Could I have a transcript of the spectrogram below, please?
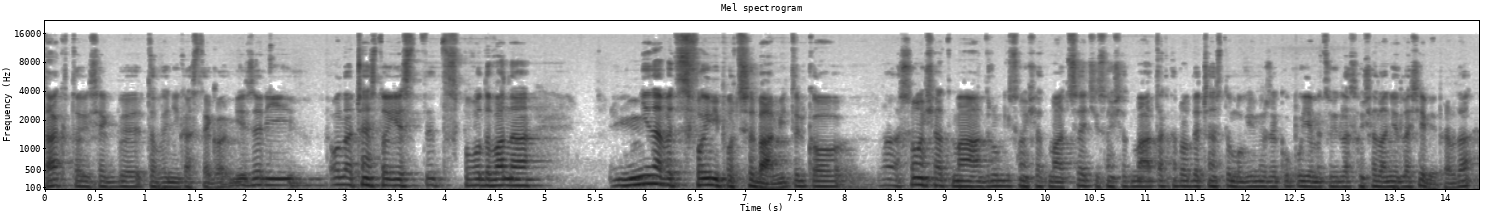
tak? To jest jakby, to wynika z tego. Jeżeli ona często jest spowodowana nie nawet swoimi potrzebami, tylko sąsiad ma, drugi sąsiad ma, trzeci sąsiad ma, tak naprawdę często mówimy, że kupujemy coś dla sąsiada, nie dla siebie, prawda?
